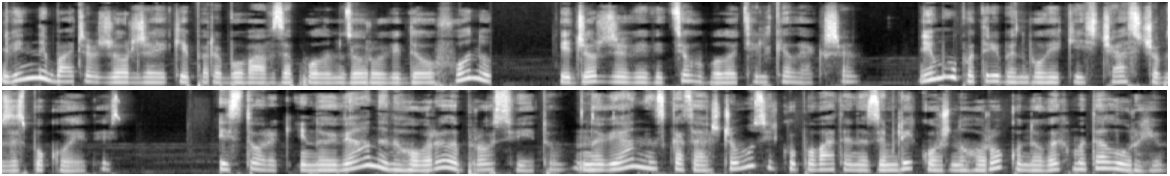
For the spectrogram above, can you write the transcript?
Він не бачив Джорджа, який перебував за полем зору відеофону, і Джорджеві від цього було тільки легше. Йому потрібен був якийсь час, щоб заспокоїтись. Історик і новіанин говорили про освіту. Новіанин сказав, що мусить купувати на землі кожного року нових металургів,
